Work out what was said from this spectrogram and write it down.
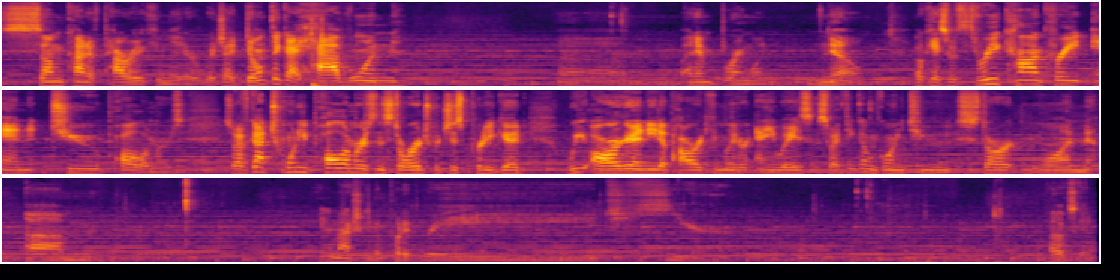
some kind of power accumulator, which I don't think I have one. Um, I didn't bring one. No. Okay, so it's three concrete and two polymers. So I've got 20 polymers in storage, which is pretty good. We are going to need a power accumulator anyways, so I think I'm going to start one. Um, I think I'm actually going to put it right here. That looks good.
